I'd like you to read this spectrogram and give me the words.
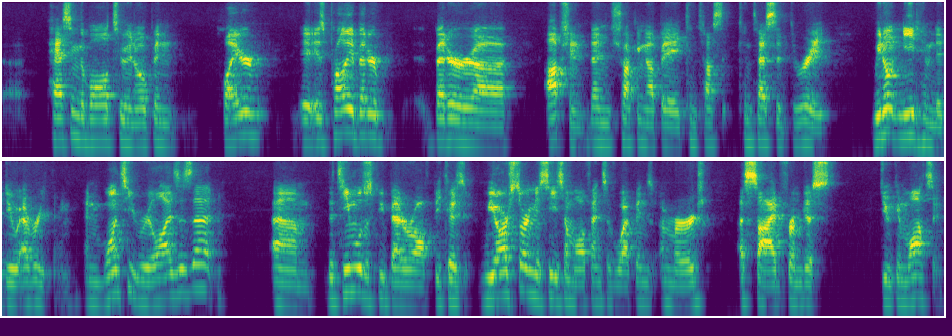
uh, passing the ball to an open player is probably a better better uh, option than chucking up a contested contested three. We don't need him to do everything, and once he realizes that, um, the team will just be better off because we are starting to see some offensive weapons emerge aside from just Duke and Watson.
